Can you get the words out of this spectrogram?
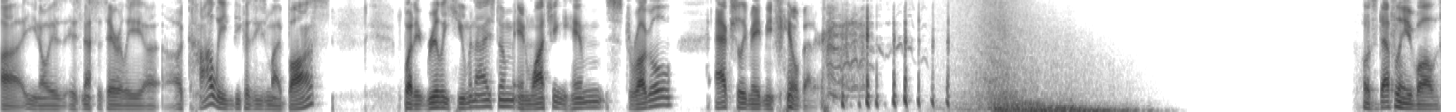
uh, you know, is, is necessarily a, a colleague because he's my boss. But it really humanized him, and watching him struggle actually made me feel better. Well, it's definitely evolved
